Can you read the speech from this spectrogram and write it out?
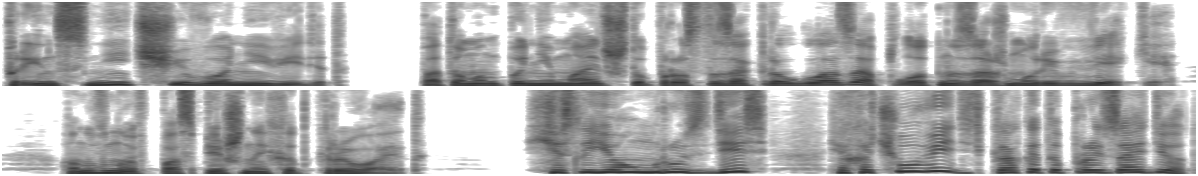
Принц ничего не видит. Потом он понимает, что просто закрыл глаза, плотно зажмурив веки. Он вновь поспешно их открывает. «Если я умру здесь, я хочу увидеть, как это произойдет.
